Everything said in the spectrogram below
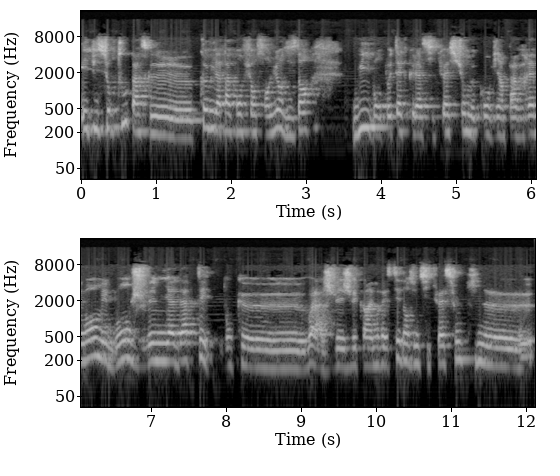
et puis surtout parce que comme il n'a pas confiance en lui, en disant oui, bon, peut-être que la situation me convient pas vraiment, mais bon, je vais m'y adapter. Donc euh, voilà, je vais, je vais quand même rester dans une situation qui ne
